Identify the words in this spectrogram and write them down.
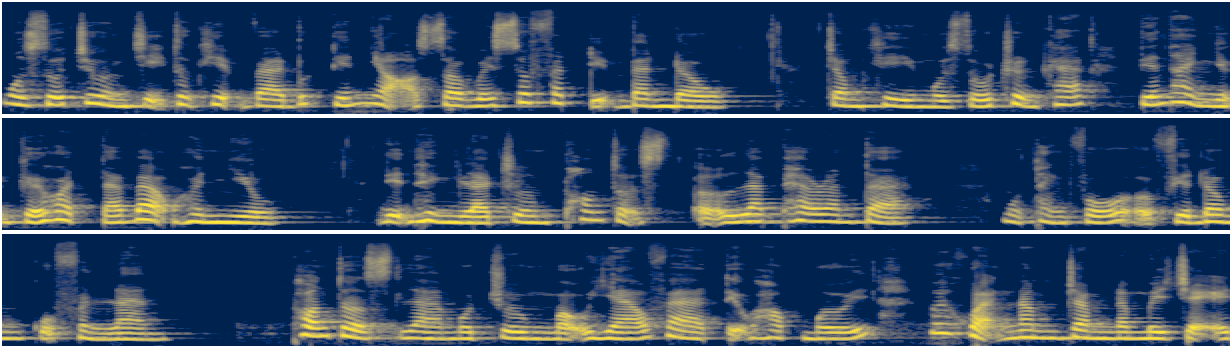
Một số trường chỉ thực hiện vài bước tiến nhỏ so với xuất phát điểm ban đầu, trong khi một số trường khác tiến hành những kế hoạch táo bạo hơn nhiều. Điển hình là trường Pontus ở La Peranta, một thành phố ở phía đông của Phần Lan. Pontus là một trường mẫu giáo và tiểu học mới với khoảng 550 trẻ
